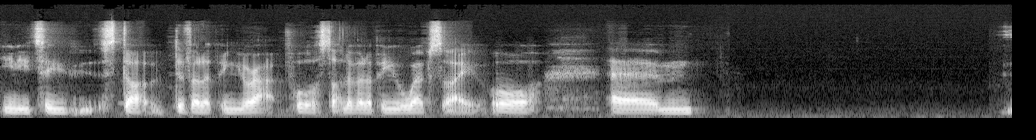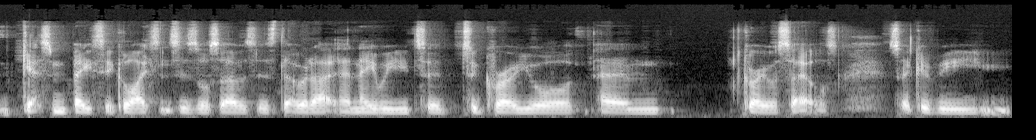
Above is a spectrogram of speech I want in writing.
you need to start developing your app or start developing your website or um, get some basic licenses or services that would enable you to, to grow your um, grow your sales. So it could be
